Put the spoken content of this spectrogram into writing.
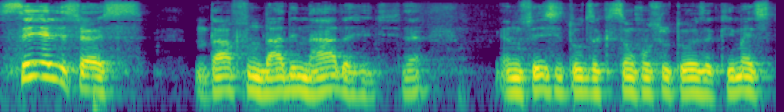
Sem alicerce não estava fundado em nada, gente, né? Eu não sei se todos aqui são construtores aqui, mas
